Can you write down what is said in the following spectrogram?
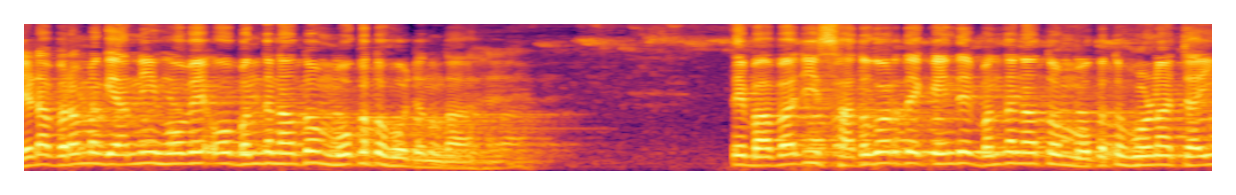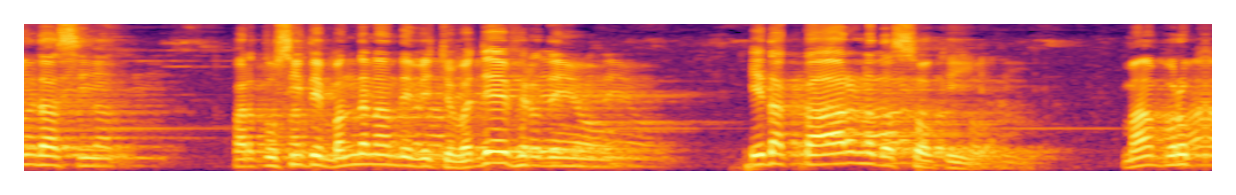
ਜਿਹੜਾ ਬ੍ਰਹਮ ਗਿਆਨੀ ਹੋਵੇ, ਉਹ ਬੰਧਨਾਂ ਤੋਂ ਮੁਕਤ ਹੋ ਜਾਂਦਾ ਹੈ। ਤੇ ਬਾਬਾ ਜੀ ਸਤਿਗੁਰ ਦੇ ਕਹਿੰਦੇ, ਬੰਧਨਾਂ ਤੋਂ ਮੁਕਤ ਹੋਣਾ ਚਾਹੀਦਾ ਸੀ, ਪਰ ਤੁਸੀਂ ਤੇ ਬੰਧਨਾਂ ਦੇ ਵਿੱਚ ਵੱਜੇ ਫਿਰਦੇ ਹੋ। ਇਹਦਾ ਕਾਰਨ ਦੱਸੋ ਕੀ ਹੈ? ਮਹਾਂਪੁਰਖ,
